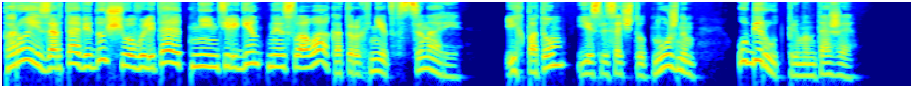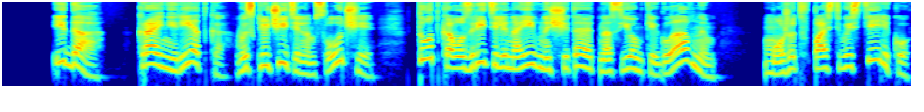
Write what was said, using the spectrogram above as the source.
Порой изо рта ведущего вылетают неинтеллигентные слова, которых нет в сценарии. Их потом, если сочтут нужным, уберут при монтаже. И да, крайне редко, в исключительном случае, тот, кого зрители наивно считают на съемке главным, может впасть в истерику,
